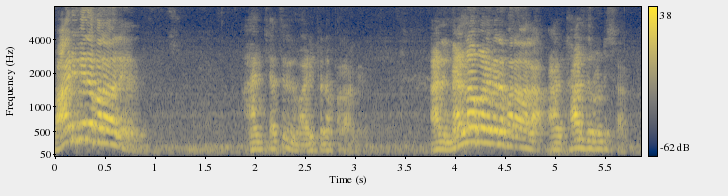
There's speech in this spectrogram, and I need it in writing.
వాడి మీద పర్వాలేదు. ఆయన చేత నేను వాడిపోయినా పర్వాలేదు. ఆయన మెల్లబడి మీద పర్వాలా? ఆయన కాళ్ళు ఉంటే చాలు.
